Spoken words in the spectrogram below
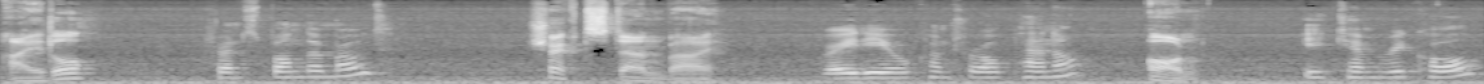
Idle. transponder mode, Checked standby. radio control panel, On. ECAM recall,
